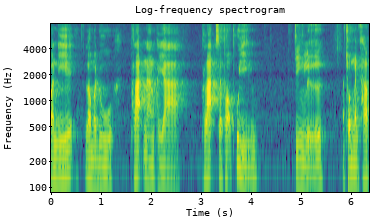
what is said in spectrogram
วันนี้เรามาดูพระนางพญา พระเฉพาะผู้หญิงจริงหรือมาชมกันครับ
